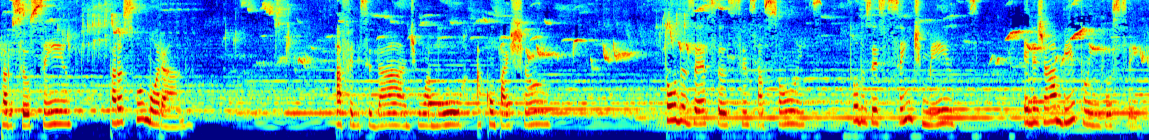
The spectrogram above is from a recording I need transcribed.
para o seu centro, para a sua morada. A felicidade, o amor, a compaixão, todas essas sensações, todos esses sentimentos, eles já habitam em você.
